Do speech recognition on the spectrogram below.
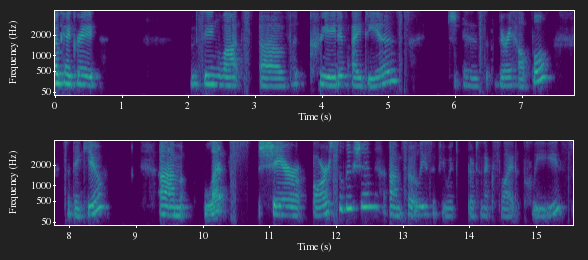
Okay, great. I'm seeing lots of creative ideas, which is very helpful. So thank you. Um, let's share our solution. Um, so Elise, if you would go to the next slide, please.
